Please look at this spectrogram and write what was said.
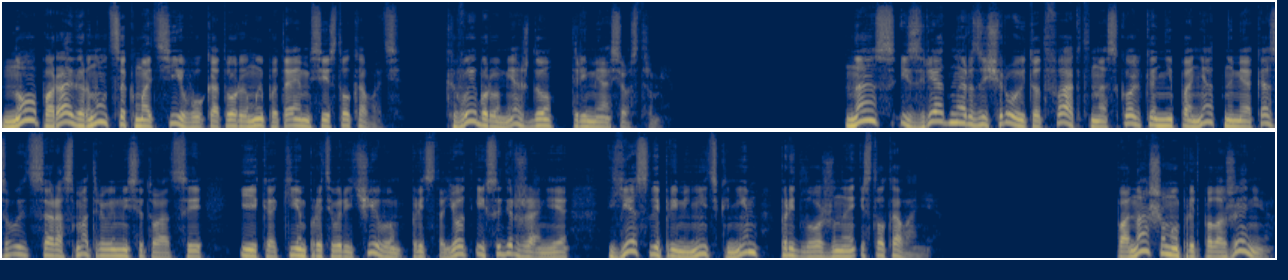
Но пора вернуться к мотиву, который мы пытаемся истолковать, к выбору между тремя сестрами. Нас изрядно разочарует тот факт, насколько непонятными оказываются рассматриваемые ситуации и каким противоречивым предстает их содержание, если применить к ним предложенное истолкование. По нашему предположению,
